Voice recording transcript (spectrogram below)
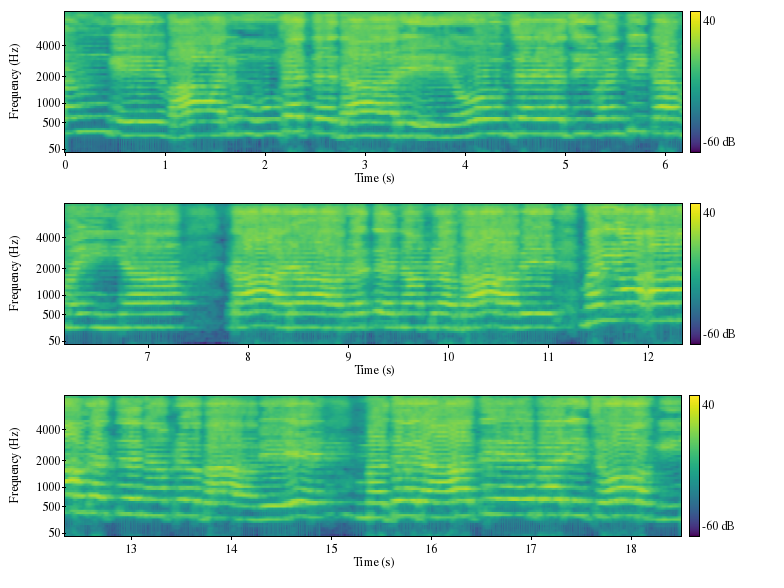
अङ्गे वालुव्रत ॐ जय जीवन्ति कामय्या ताराव्रत न प्रभावे मया आव्रत न प्रभावे। मदराते वरिचोगी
